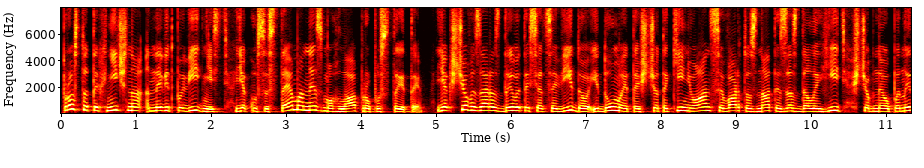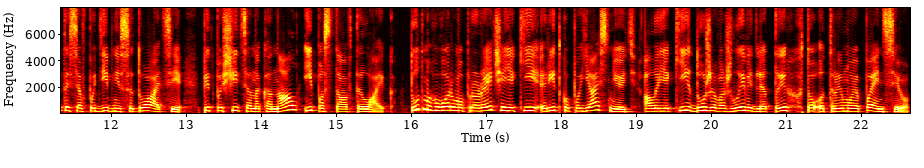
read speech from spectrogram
просто технічна невідповідність, яку система не змогла пропустити. Якщо ви зараз дивитеся це відео і думаєте, що такі нюанси варто знати заздалегідь, щоб не опинитися в подібній ситуації, підпишіться на канал і поставте лайк. Тут ми говоримо про речі, які рідко пояснюють, але які дуже важливі для тих, хто отримує пенсію.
